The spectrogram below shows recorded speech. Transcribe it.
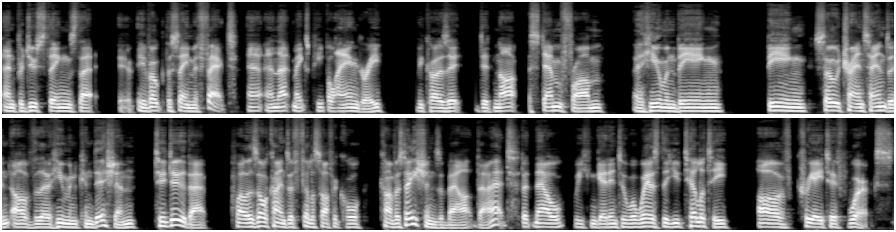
and produce things that evoke the same effect. And that makes people angry because it did not stem from a human being being so transcendent of the human condition to do that. Well, there's all kinds of philosophical conversations about that. But now we can get into, well, where's the utility of creative works?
